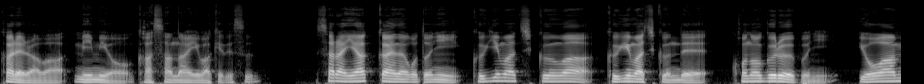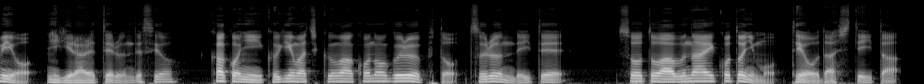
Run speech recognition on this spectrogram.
彼らは耳を貸さないわけです。さらに厄介なことに、釘町くんは釘町くんで、このグループに弱みを握られてるんですよ。過去に釘町くんはこのグループとつるんでいて、相当危ないことにも手を出していた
